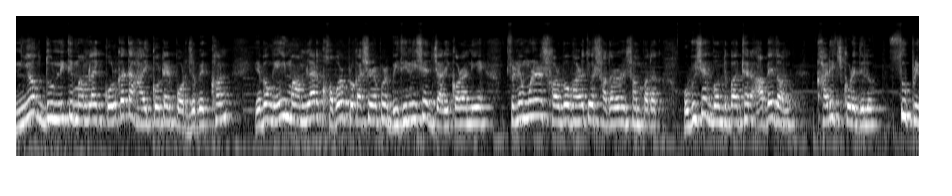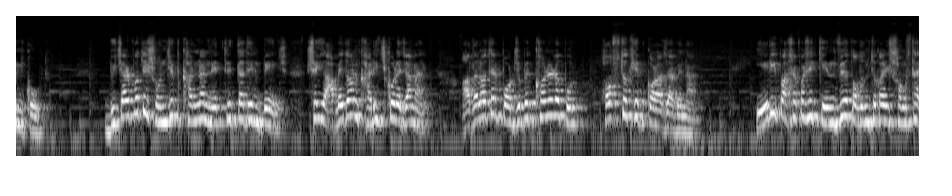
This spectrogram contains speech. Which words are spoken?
নিয়োগ দুর্নীতি মামলায় কলকাতা হাইকোর্টের পর্যবেক্ষণ এবং এই মামলার খবর প্রকাশের ওপর বিধিনিষেধ জারি করা নিয়ে তৃণমূলের সর্বভারতীয় সাধারণ সম্পাদক অভিষেক বন্দ্যোপাধ্যায়ের আবেদন খারিজ করে দিল সুপ্রিম কোর্ট। বিচারপতি সঞ্জীব খান্নার নেতৃত্বাধীন বেঞ্চ সেই আবেদন খারিজ করে জানায়, আদালতের পর্যবেক্ষণের ওপর হস্তক্ষেপ করা যাবে না। এরই পাশাপাশি কেন্দ্রীয় তদন্তকারী সংস্থা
